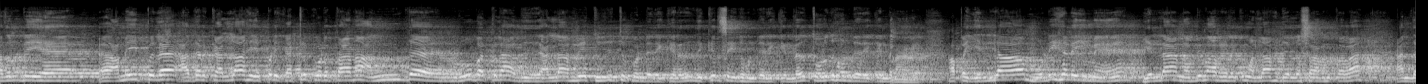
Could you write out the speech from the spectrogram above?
அதனுடைய அமைப்பில் அதற்கு அல்லாஹ் எப்படி கற்றுக் கொடுத்தானோ அந்த ரூபத்தில் அது அல்லாஹ்வே துதித்து கொண்டிருக்கிறது திக்கர் செய்து கொண்டிருக்கின்றது தொழுது கொண்டிருக்கின்றாங்க அப்போ எல்லா மொழிகளையுமே எல்லா நபிமார்களுக்கும் அல்லாஹ் ஜல்லஷானத்தலா அந்த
